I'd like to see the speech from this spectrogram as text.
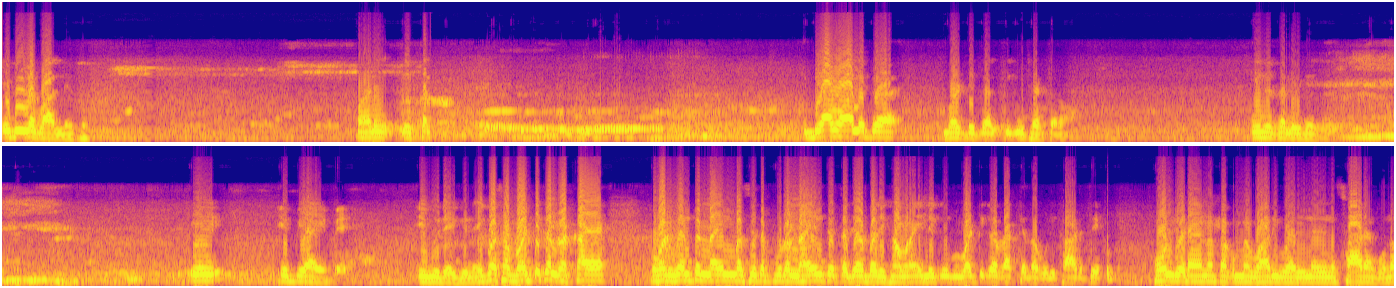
ये भी बाल देखो पानी एक ब्याह वाले पे वर्टिकल एक चेक करो। इधर तनु देखो। ये भी आई पे। भी रहेगी एक बार वर्टिकल रखा है। ओरिजेंटल लाइन बस तो पूरा लाइन से तजर्बा दिखावना है, लेकिन वर्टिकल रख के तक दिखाड़ते हूँ जोड़ा है ना तक मैं वारी वारी ना सारे को ना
